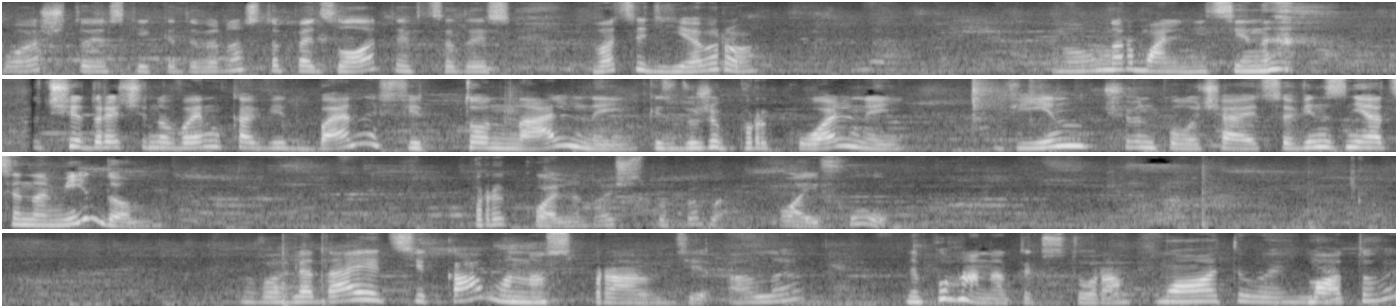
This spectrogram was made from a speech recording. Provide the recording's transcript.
коштує скільки? 95 злотих, це десь 20 євро. Ну, нормальні ціни. Тут ще, до речі, новинка від Benefit, тональний, якийсь дуже прикольний. Він, що він виходить? Він з ніацинамідом. Прикольно, давай щось попробуємо. Ой, фу. Виглядає цікаво насправді, але непогана текстура. Матовий. Матовий?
